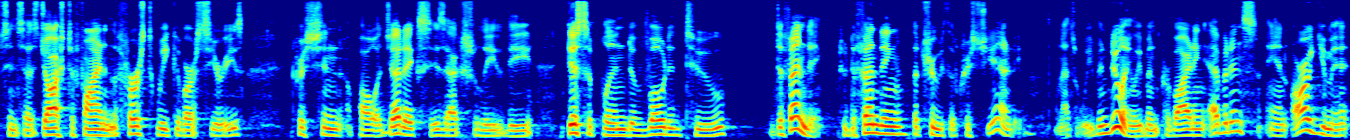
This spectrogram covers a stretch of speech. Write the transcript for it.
since, as Josh defined in the first week of our series, Christian apologetics is actually the discipline devoted to defending, to defending the truth of Christianity. And that's what we've been doing. We've been providing evidence and argument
